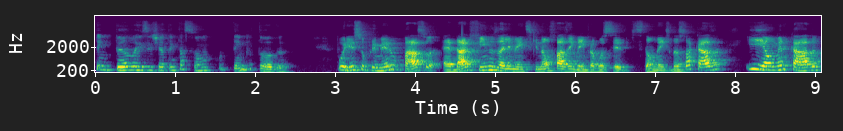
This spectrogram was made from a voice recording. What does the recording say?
tentando resistir à tentação o tempo todo. Por isso, o primeiro passo é dar fim nos alimentos que não fazem bem para você, que estão dentro da sua casa, e ir ao mercado,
